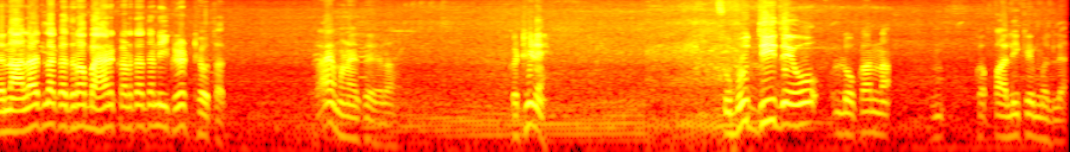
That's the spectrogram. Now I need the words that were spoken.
त्या नाल्यातला कचरा बाहेर काढतात आणि इकडेच ठेवतात. काय म्हणायचं याला? कठीण आहे. सुबुद्धी देवो लोकांना पालिकेमधल्या.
